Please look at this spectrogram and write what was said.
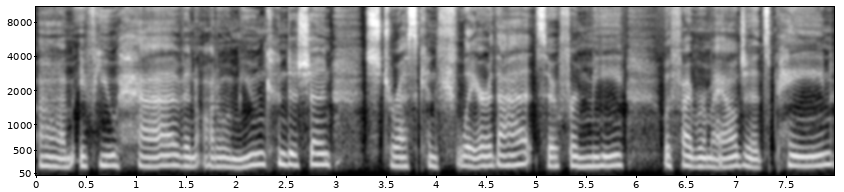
Um, if you have an autoimmune condition, stress can flare that. So, for me with fibromyalgia, it's pain.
